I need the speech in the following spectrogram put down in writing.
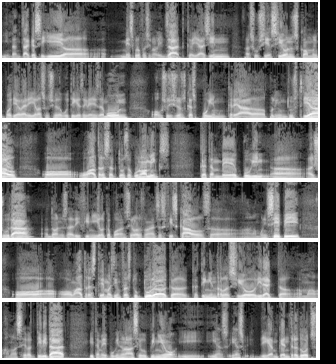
intentar que sigui eh, més professionalitzat, que hi hagin associacions com hi pot haver-hi l'Associació de Botigues de Granys d'Amunt, o associacions que es puguin crear del poliindustrial, o, o altres sectors econòmics que també puguin eh, ajudar doncs, a definir el que poden ser les ordenances fiscals eh, al municipi o, o, amb altres temes d'infraestructura que, que tinguin relació directa amb, amb la seva activitat i també puguin donar la seva opinió i, i, ens, i ens, diguem que entre tots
